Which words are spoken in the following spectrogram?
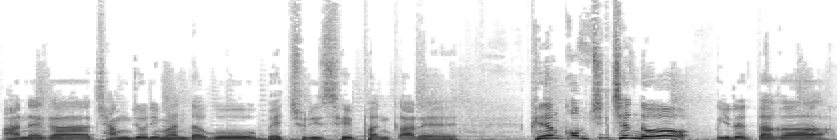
아내가 장조림 한다고 매출이 세 판 까래. 그냥 껍질째 넣어. 이랬다가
